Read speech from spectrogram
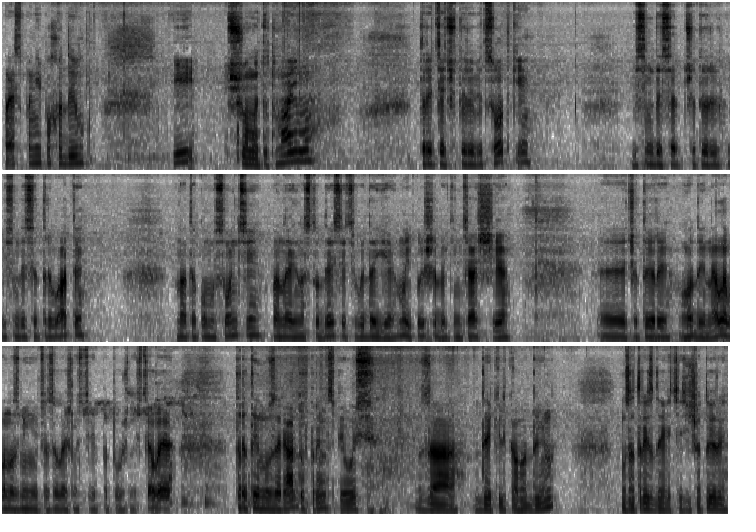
пес по ній походив. І що ми тут маємо? 34%, 84-83 Вт на такому сонці. Панель на 110 видає. Ну і пише до кінця ще е, 4 години. Але воно змінюється в залежності від потужності. Але третину заряду, в принципі, ось за декілька годин, ну за 3, здається, і 4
